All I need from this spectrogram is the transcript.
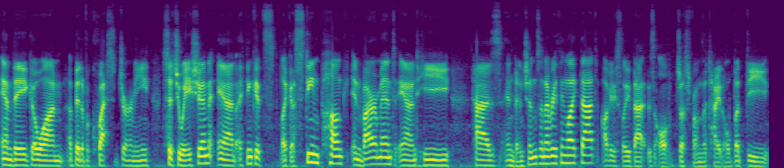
and they go on a bit of a quest journey situation and I think it's like a steampunk environment and he has inventions and everything like that. Obviously that is all just from the title, but the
